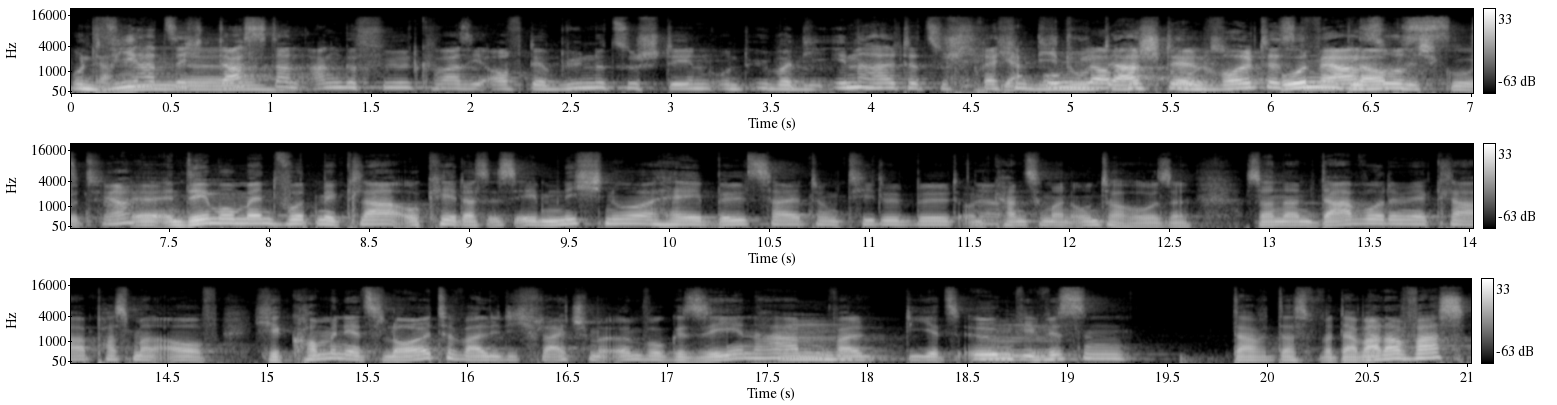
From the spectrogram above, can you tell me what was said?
Und wie Dann, hat sich äh, das dann angefühlt, quasi auf der Bühne zu stehen und über die Inhalte zu sprechen, die du darstellen gut. wolltest? Unglaublich versus, gut. Ja? Äh, In dem Moment wurde mir klar, okay, das ist eben nicht nur, hey, Bildzeitung, Titelbild und kannst du mal in Unterhose, sondern da wurde mir klar, pass mal auf, hier kommen jetzt Leute, weil die dich vielleicht schon mal irgendwo gesehen haben, Mhm. weil die jetzt irgendwie wissen, da, das, da war doch was.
